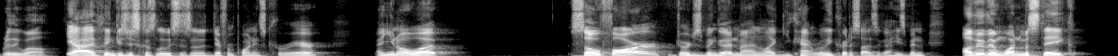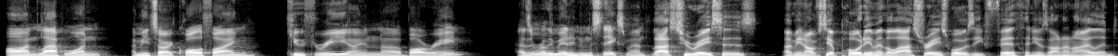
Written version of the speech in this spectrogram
really well. Yeah, I think it's just because Lewis is in a different point in his career, and you know what? So far, George has been good, man. Like you can't really criticize the guy. He's been other than one mistake on lap one. I mean, sorry, qualifying Q three in uh, Bahrain. Hasn't really made any mistakes, man. Last two races, I mean, obviously a podium in the last race. What was he fifth, and he was on an island.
